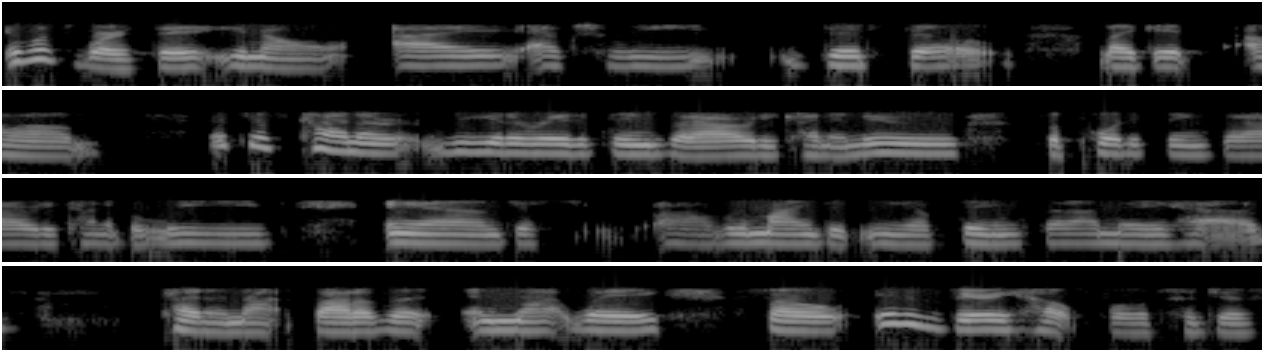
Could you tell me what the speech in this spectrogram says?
it was worth it. You know, I actually did feel like it um it just kind of reiterated things that I already kind of knew, supported things that I already kind of believed, and just uh, reminded me of things that I may have kind of not thought of it in that way. So it is very helpful to just,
